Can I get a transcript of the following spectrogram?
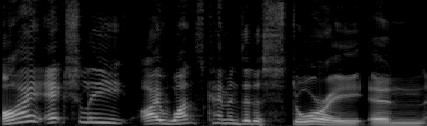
I actually, I once came and did a story in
